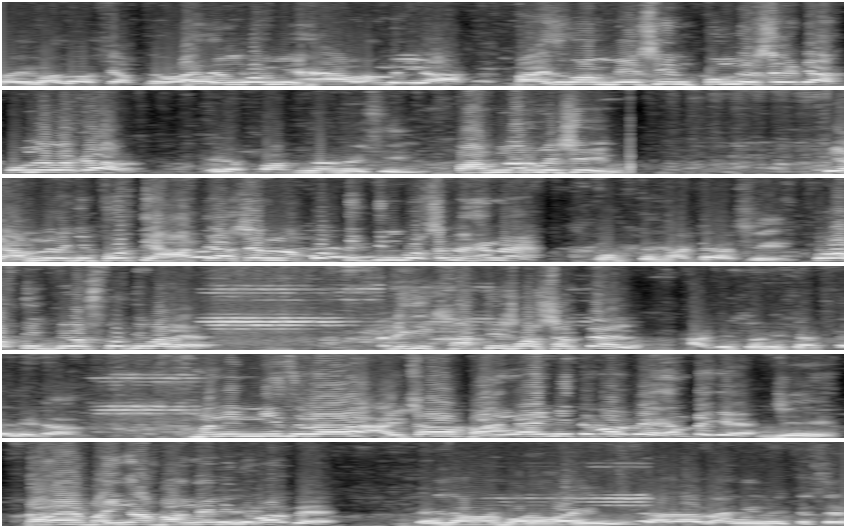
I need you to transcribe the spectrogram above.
ভাই ভালো আছি। আপনি ভাইজান গো হ্যাঁ আলহামদুলিল্লাহ। ভাইজান মেশিন কোন দেশে এটা? কোন এলাকার? এটা পাবনার মেশিন। পাবনার মেশিন। এই আপনারা কি প্রতি হাতে আসেন না প্রত্যেক দিন বসেন এখানে? প্রত্যেক ঘাটে আসে। প্রতি বৃহস্পতিবারে? এটা কি খাঁটি সরষের তেল? খাটি চল্লিশ তেল এটা। মানে নিজেরা আইসা ভাঙ্গাই নিতে পারবে এখান থেকে? জি। ভাঙ্গা ভাঙ্গাই নিতে পারবে? এই যে আমার বড় ভাই তারা ভাঙি নিতেছে।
